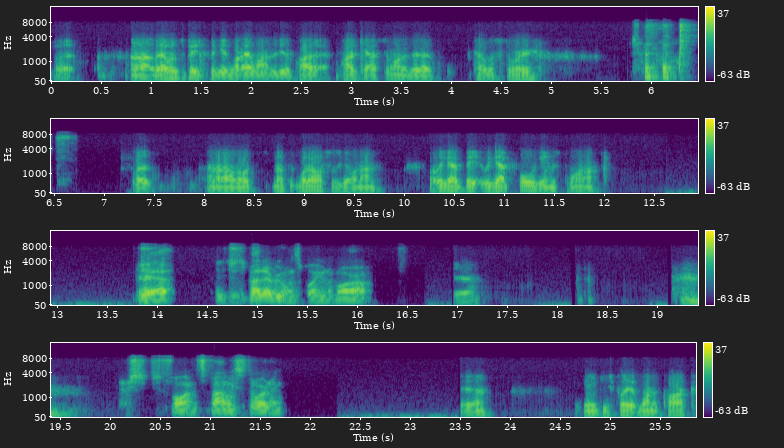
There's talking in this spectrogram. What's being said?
But I. That was basically what I wanted to do the pod, podcast. I wanted to tell the story, but I don't know what nothing, what else is going on. Well, we got ba- we got full games tomorrow. yeah. Just about everyone's playing tomorrow. Yeah. It's fun. It's finally starting. Yeah. The Yankees play at one o'clock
